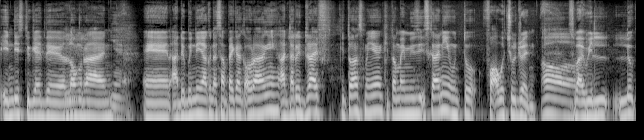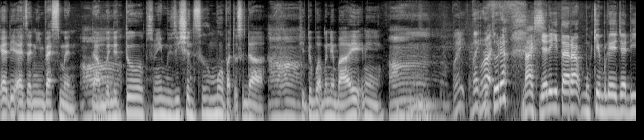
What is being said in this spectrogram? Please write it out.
in this together Long run. Yeah. And ada benda yang aku nak sampaikan kat orang ni Antara drive Kita orang sebenarnya Kita main music sekarang ni Untuk For our children Oh. Sebab we look at it as an investment oh. Dan benda tu Sebenarnya musician semua patut sedar Ah. Kita buat benda baik ni Ah, baik baik Alright. itu dia. Nice. Jadi kita harap mungkin boleh jadi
